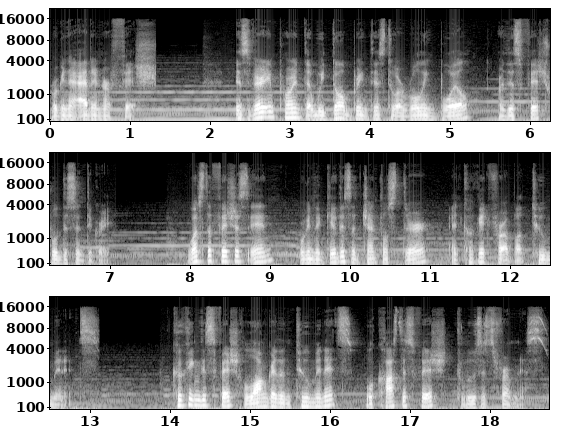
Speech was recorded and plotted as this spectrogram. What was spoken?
we're going to add in our fish. It's very important that we don't bring this to a rolling boil or this fish will disintegrate. Once the fish is in, we're going to give this a gentle stir and cook it for about 2 minutes. Cooking this fish longer than 2 minutes will cause this fish to lose its firmness.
